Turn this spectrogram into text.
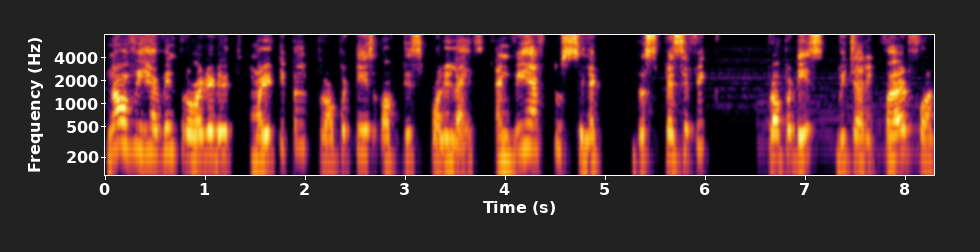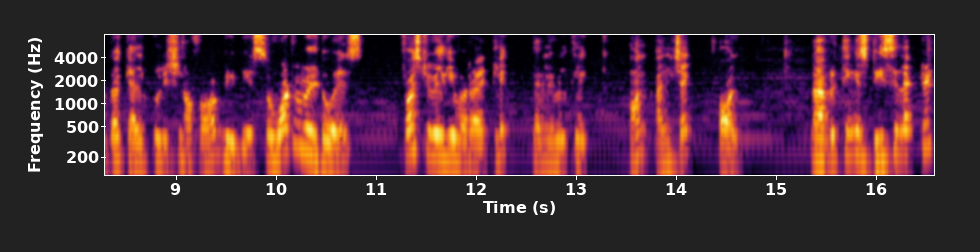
Now we have been provided with multiple properties of these polylines and we have to select the specific properties which are required for the calculation of our BBS. So what we will do is first we will give a right click then we will click on uncheck all. Now everything is deselected.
